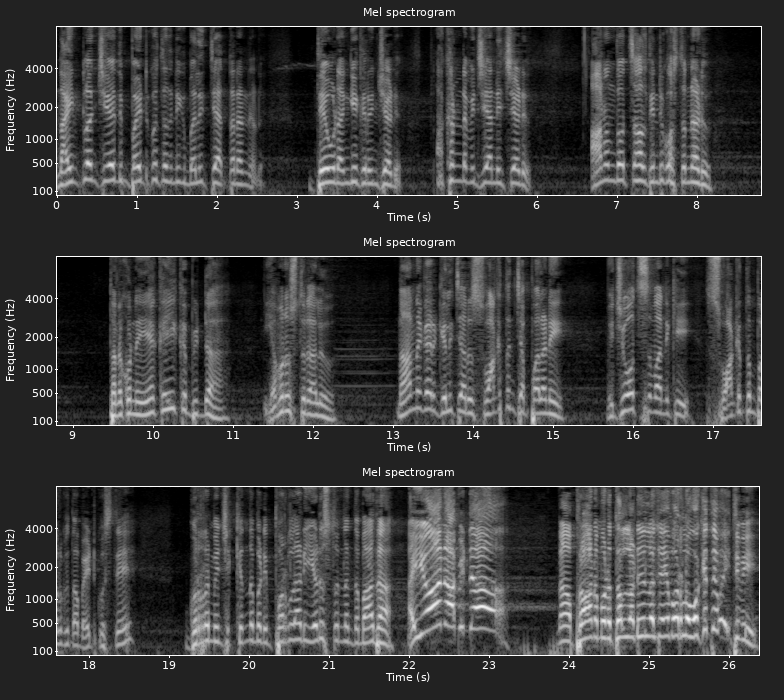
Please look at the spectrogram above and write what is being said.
నా ఇంట్లోంచి ఏది బయటకు వస్తుంది నీకు బలిచ్చేస్తానన్నాడు దేవుడు అంగీకరించాడు. అఖండ విజయాన్ని ఇచ్చాడు. ఆనందోత్సాహాలు తింటికి వస్తున్నాడు. తనకున్న ఏకైక బిడ్డ యవనస్తురాలు. నాన్నగారు గెలిచారు స్వాగతం చెప్పాలని విజయోత్సవానికి స్వాగతం పలుకుతా బయటకు వస్తే గుర్రం నుంచి కిందపడి పొరలాడి ఏడుస్తున్నంత బాధ. అయ్యో నా బిడ్డ! నా ప్రాణమును తల్లడిలో చేయవారిలో ఒకతే వైతివి.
